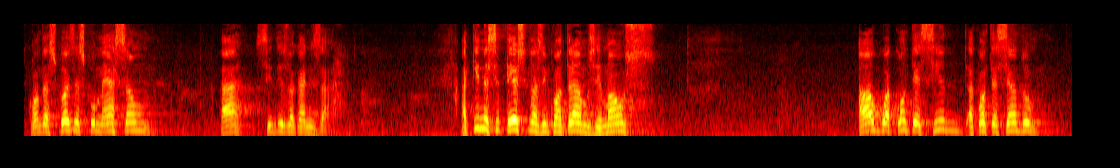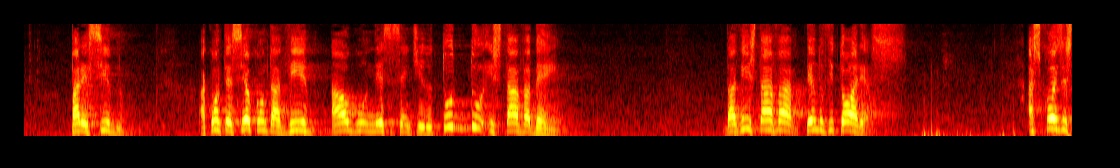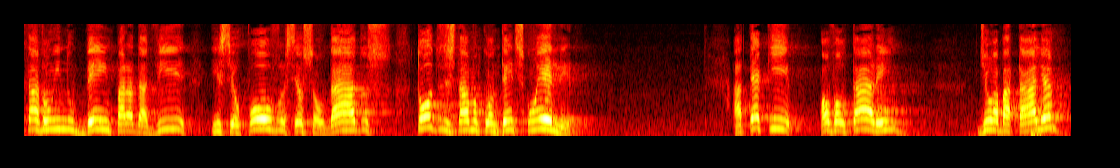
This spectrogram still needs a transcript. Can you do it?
Quando as coisas começam a se desorganizar. Aqui nesse texto nós encontramos, irmãos, algo acontecido, acontecendo parecido. Aconteceu com Davi algo nesse sentido. Tudo estava bem. Davi estava tendo vitórias. As coisas estavam indo bem para Davi e seu povo, seus soldados, todos estavam contentes com ele. Até que, ao voltarem de uma batalha,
